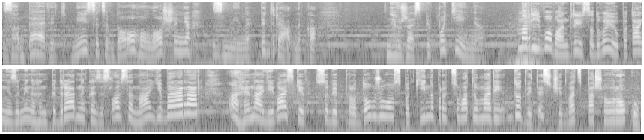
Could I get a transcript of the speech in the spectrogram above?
за 9 місяців до оголошення зміни підрядника. Невже співпадіння? Мер Львова Андрій Садовий у питанні заміни генпідрядника зіслався на ЄБРР, а Геннадій Васьків собі продовжував спокійно працювати в мерії до 2021 року.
